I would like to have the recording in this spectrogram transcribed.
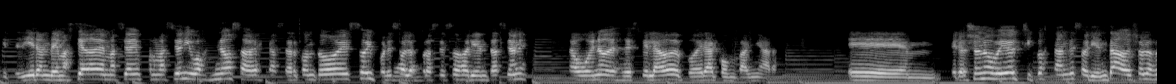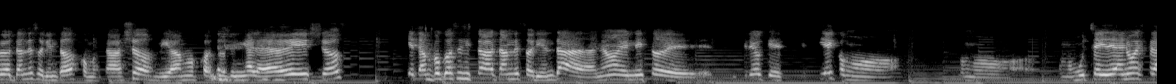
que te dieron demasiada, demasiada información y vos no sabes qué hacer con todo eso y por eso los procesos de orientación está bueno desde ese lado de poder acompañar. Eh, pero yo no veo chicos tan desorientados, yo los veo tan desorientados como estaba yo, digamos, cuando tenía la edad de ellos, que tampoco sé si estaba tan desorientada, ¿no? En esto de, creo que, sí hay como, como, como, mucha idea nuestra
